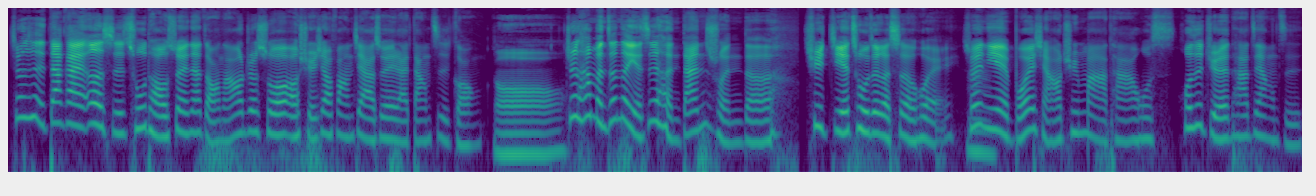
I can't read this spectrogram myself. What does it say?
就是大概二十出头岁那种，然后就说哦学校放假，所以来当志工。哦，就是他们真的也是很单纯的去接触这个社会，所以你也不会想要去骂他，或是或是觉得他这样子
